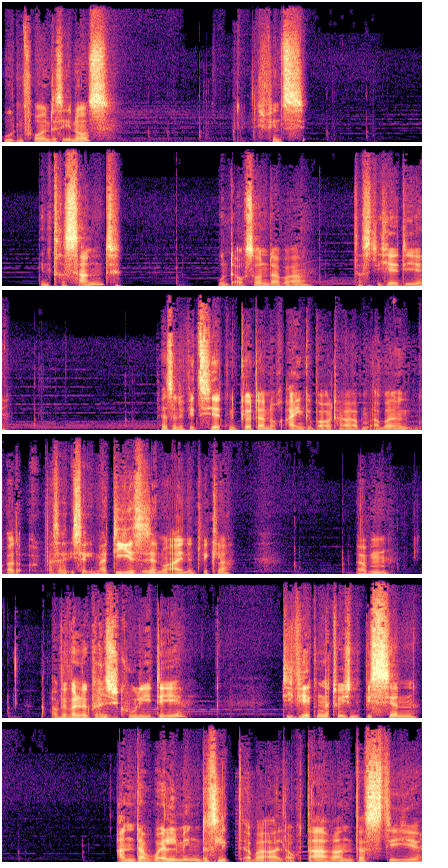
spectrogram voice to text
guten Freundes Innos. Ich finde es interessant und auch sonderbar, dass die hier die personifizierten Götter noch eingebaut haben. Aber, also, was ich sage immer die, es ist ja nur ein Entwickler. Ähm, auf jeden Fall eine richtig coole Idee. Die wirken natürlich ein bisschen underwhelming. Das liegt aber halt auch daran, dass die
